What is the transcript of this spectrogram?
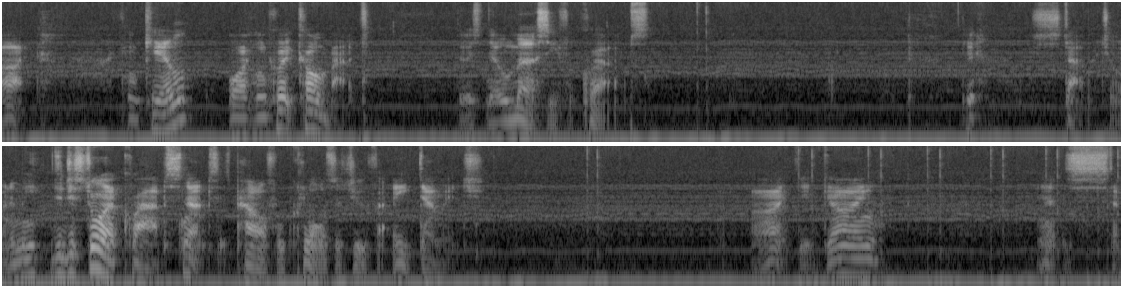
Alright. I can kill, or I can quit combat. There is no mercy for crabs. Stab at your enemy. The destroyer crab snaps its powerful claws at you for 8 damage. Alright, keep going. Stab,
